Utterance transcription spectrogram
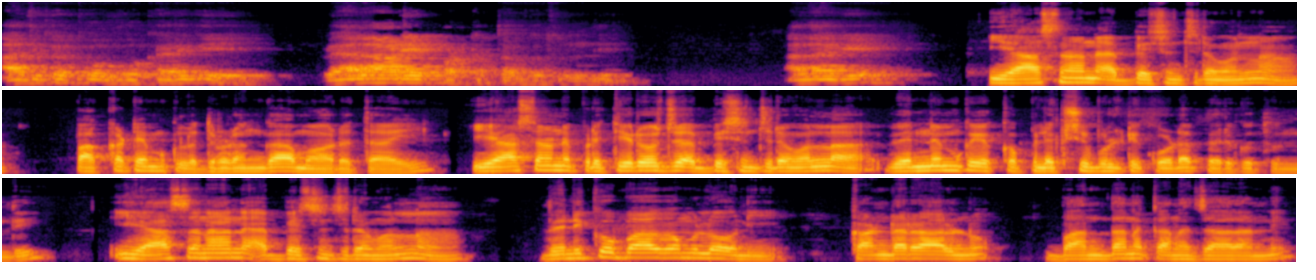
అధిక కొవ్వు కరిగి వేలాడే పొట్ట తగ్గుతుంది. అలాగే ఈ ఆసనాన్ని అభ్యసించడం వలన పక్కటెముకలు దృఢంగా మారుతాయి. ఈ ఆసనాన్ని ప్రతిరోజు అభ్యసించడం వల్ల వెన్నెముక యొక్క ఫ్లెక్సిబిలిటీ కూడా పెరుగుతుంది. ఈ ఆసనాన్ని అభ్యసించడం వలన వెనుక భాగంలోని కండరాలను బంధన కణజాలాన్ని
